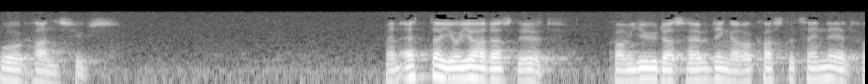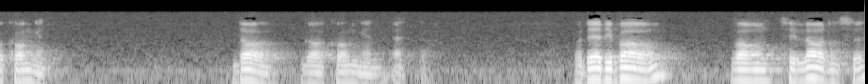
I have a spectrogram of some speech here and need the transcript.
og hans hus. Men etter Jojadas død kom Judas høvdinger og kastet seg ned for kongen. Da ga kongen etter. Og det de ba om, var om tillatelse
